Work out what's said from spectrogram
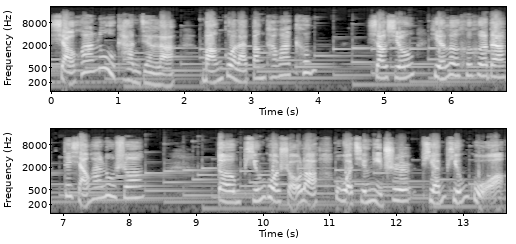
小花鹿看见了，忙过来帮它挖坑。小熊也乐呵呵地对小花鹿说：“等苹果熟了，我请你吃甜苹果。”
